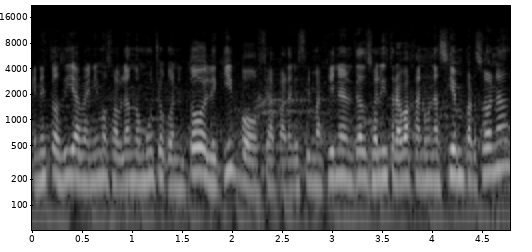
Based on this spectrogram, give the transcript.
en estos días venimos hablando mucho con todo el equipo, o sea, para que se imaginen, el Teatro Solís trabajan unas 100 personas,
